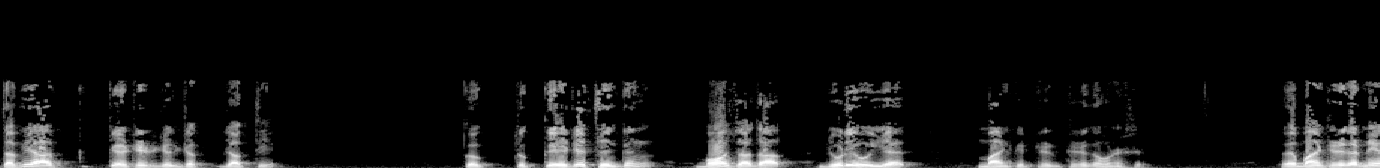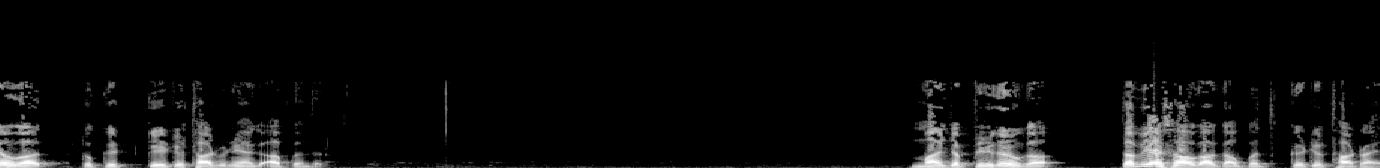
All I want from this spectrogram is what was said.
تبھی آپ کریٹو جاگتی ہے۔ تو کریٹو تھنکنگ بہت زیادہ جڑی ہوئی ہے مائنڈ کے ٹریگر ہونے سے۔ اگر مائنڈ ٹریگر نہیں ہوگا تو کریٹو تھاٹ بھی نہیں آئے گا آپ کے اندر۔ مائنڈ جب ٹریگر ہوگا، تبھی ایسا ہوگا کہ آپ کا کریٹو تھاٹ آئے۔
